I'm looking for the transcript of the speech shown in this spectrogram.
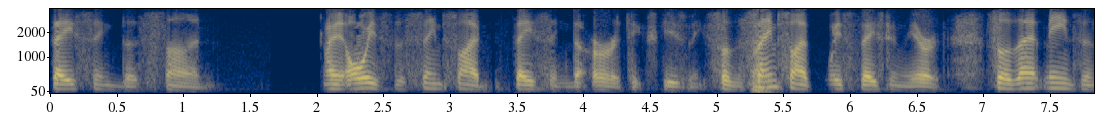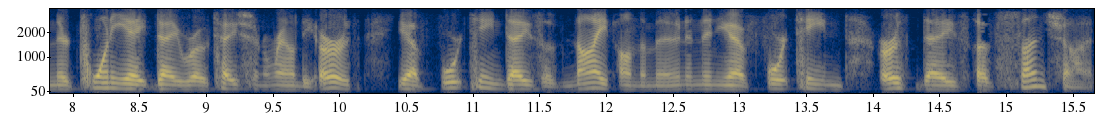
facing the sun. I always the same side facing the Earth. Excuse me. So the right. same side always facing the Earth. So that means in their 28 day rotation around the Earth, you have 14 days of night on the moon, and then you have 14 Earth days of sunshine.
